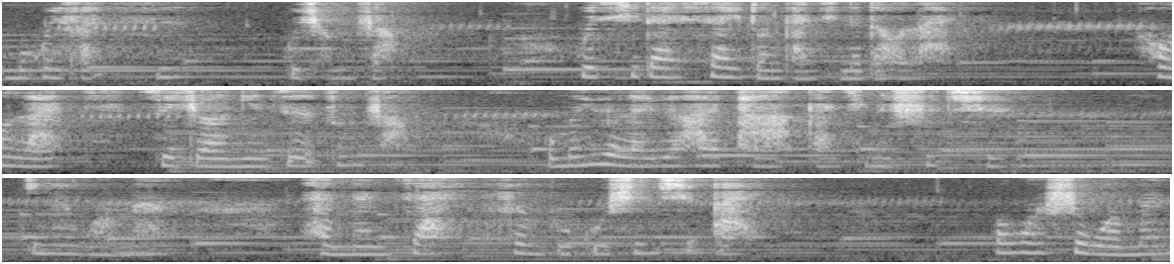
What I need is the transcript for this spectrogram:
我们会反思，会成长，会期待下一段感情的到来。后来，随着年岁的增长，我们越来越害怕感情的失去，因为我们很难再奋不顾身去爱。往往是我们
